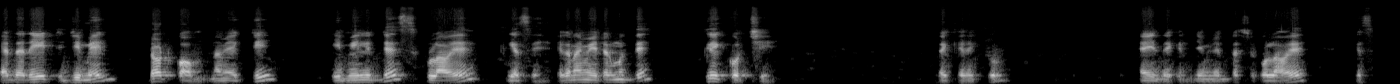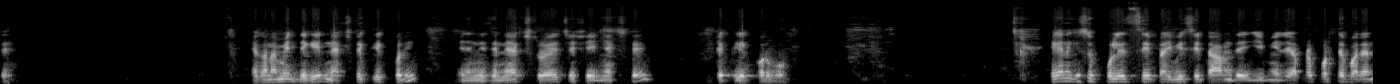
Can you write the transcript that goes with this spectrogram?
at the rate Gmail dot com নামে একটি ইমেল অ্যাড্রেস খোলা হয়ে গেছে। এখানে আমি এটার মধ্যে ক্লিক করছি। দেখেন একটু। এই দেখেন জিমেল অ্যাড্রেসটা খোলা হয়ে গেছে। এখন আমি দেখি নেক্সটে ক্লিক করি। এই নিচে নেক্সট রয়েছে, সেই নেক্সটে ক্লিক করব। এখানে কিছু পলিসি প্রাইভেসি টার্ম দেয় ইমেইলে আপনারা পড়তে পারেন।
